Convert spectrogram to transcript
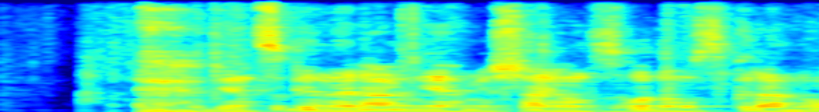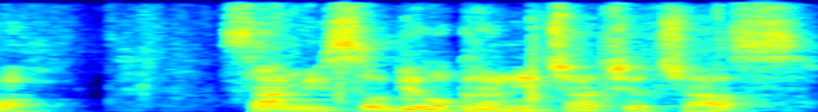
Więc generalnie mieszając z wodą z kranu, sami sobie ograniczacie czas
